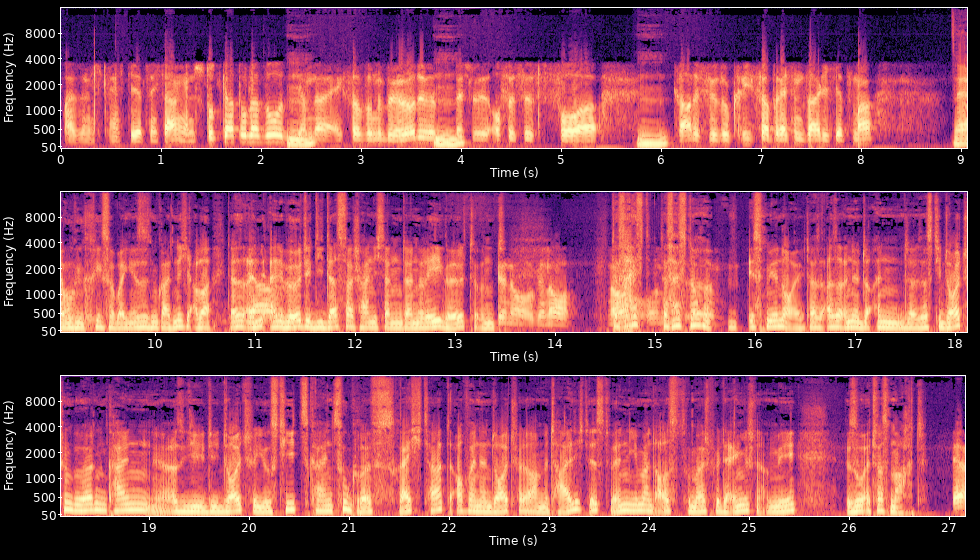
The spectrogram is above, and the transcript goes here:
also nicht, kann ich dir jetzt nicht sagen, in Stuttgart oder so, die Mhm. haben da extra so eine Behörde, Mhm. Special Offices vor, Mhm. gerade für so Kriegsverbrechen, sage ich jetzt mal. Naja, gut, ein Kriegsverbrechen ist es nun gerade nicht, aber das ist Ja. eine, eine Behörde, die das wahrscheinlich dann, dann regelt. Und Genau, genau. das Ja, heißt, und, das heißt noch, ähm, ist mir neu, dass also eine, ein, dass die deutschen Behörden keinen, also die, die deutsche Justiz kein Zugriffsrecht hat, auch wenn ein Deutscher daran beteiligt ist, wenn jemand aus zum Beispiel der englischen Armee so etwas macht. ja,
